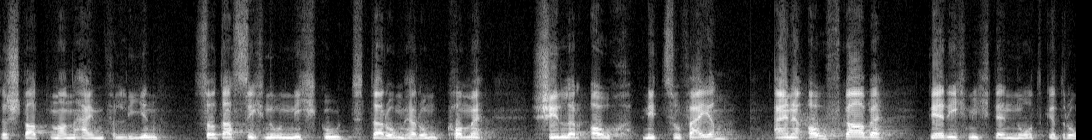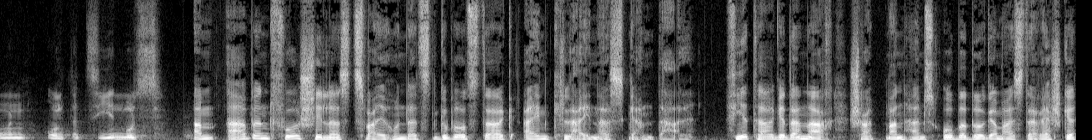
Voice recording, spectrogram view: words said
der Stadt Mannheim verliehen so dass ich nun nicht gut darum herumkomme, Schiller auch mitzufeiern. Eine Aufgabe, der ich mich denn notgedrungen unterziehen muss. Am Abend vor Schillers 200. Geburtstag ein kleiner Skandal. Vier Tage danach schreibt Mannheims Oberbürgermeister Reschke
